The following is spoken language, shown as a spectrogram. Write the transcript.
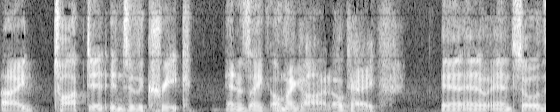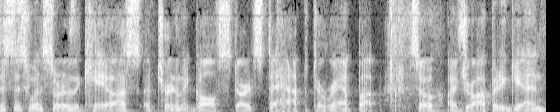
I topped it into the creek and it's like, oh my God, okay. And, and, and so this is when sort of the chaos of tournament golf starts to happen, to ramp up. So I drop it again,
